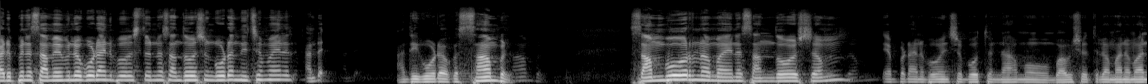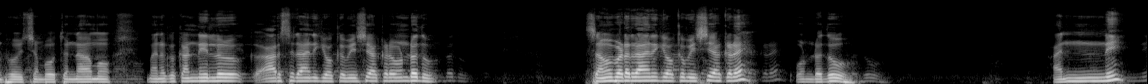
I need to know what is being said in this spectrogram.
గడిపిన సమయంలో కూడా అనుభవిస్తున్న సంతోషం కూడా నిజమైన అంటే అది కూడా ఒక సాంపుల్ సంపూర్ణమైన సంతోషం ఎప్పుడు అనుభవించబోతున్నాము? భవిష్యత్తులో మనం అనుభవించబోతున్నాము? మనకు కన్నీళ్ళు ఆర్చడానికి ఒక విషయం అక్కడ ఉండదు. శ్రమపడడానికి ఒక విషయం అక్కడే ఉండదు. అన్నీ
